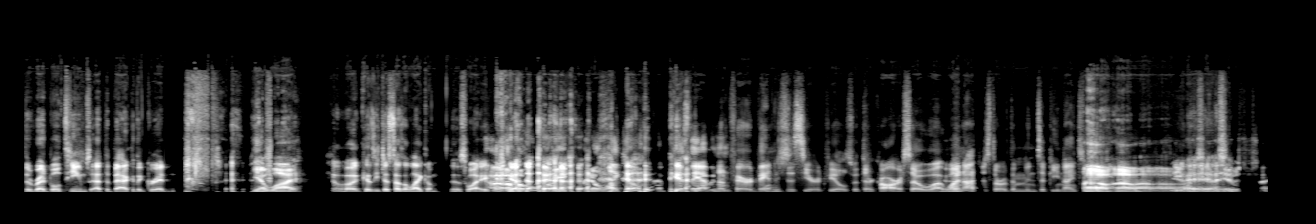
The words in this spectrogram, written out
the Red Bull teams at the back of the grid. yeah why because he just doesn't like them. That's why. Oh, I, I don't like them because Yeah. they have an unfair advantage this year. It feels with their car. So wh- why not just throw them into P19? oh oh oh, oh Yeah, I see, yeah, yeah. what you're saying.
